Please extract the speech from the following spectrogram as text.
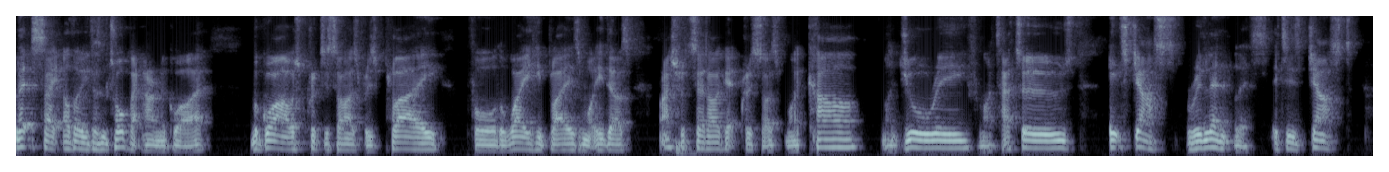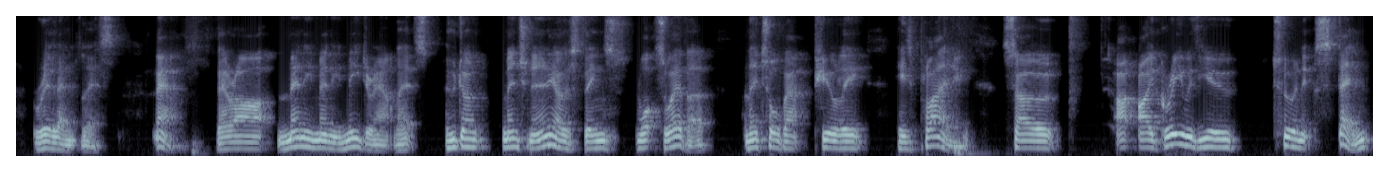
let's say, although he doesn't talk about Harry Maguire, Maguire was criticised for his play, for the way he plays and what he does. Rashford said, I get criticised for my car, my jewellery, for my tattoos. It's just relentless. It is just relentless. Now, there are many, many media outlets who don't mention any of those things whatsoever, and they talk about purely his playing. So I, I agree with you to an extent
